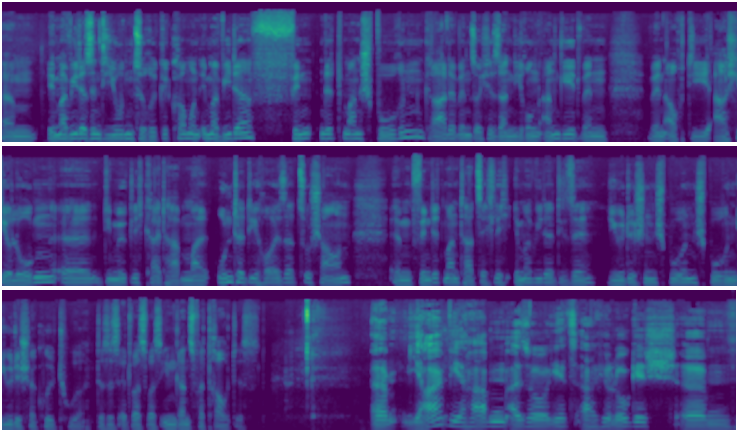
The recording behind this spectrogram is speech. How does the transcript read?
Ähm, immer wieder sind die Juden zurückgekommen und immer wieder findet man Spuren, gerade wenn solche Sanierungen angeht, wenn, wenn auch die Archäologen äh, die Möglichkeit haben, mal unter die Häuser zu schauen, ähm, findet man tatsächlich immer wieder diese jüdischen Spuren, Spuren jüdischer Kultur. Das ist etwas, was ihnen ganz vertraut ist. Ähm, ja, wir haben also jetzt archäologisch ähm,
